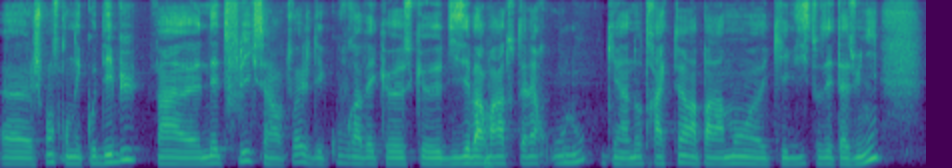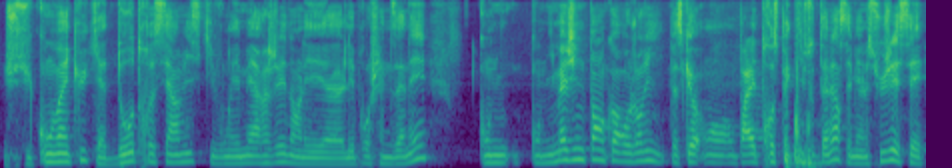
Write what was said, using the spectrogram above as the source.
Euh, je pense qu'on est qu'au début. Enfin, Netflix, alors tu vois, je découvre avec ce que disait Barbara tout à l'heure, Hulu, qui est un autre acteur apparemment qui existe aux États-Unis. Je suis convaincu qu'il y a d'autres services qui vont émerger dans les, les prochaines années qu'on qu'on n'imagine pas encore aujourd'hui. Parce qu'on on parlait de prospective tout à l'heure, c'est bien le sujet. C'est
